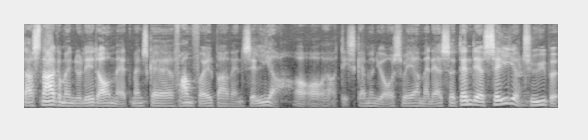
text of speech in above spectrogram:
der snakker man jo lidt om, at man skal frem for alt bare være en sælger, og, og, og det skal man jo også være. Men altså, den der sælgertype,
